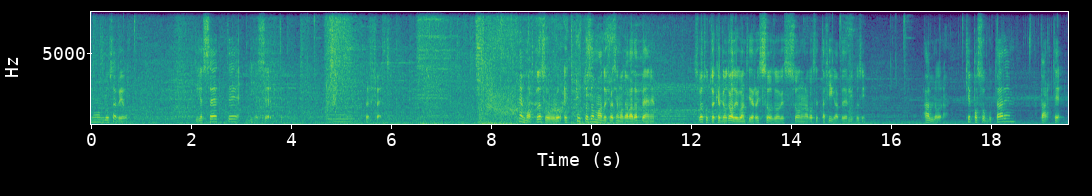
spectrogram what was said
Non lo sapevo. 17, 17. Perfetto. È morto da solo e tutto sommato ce la siamo cavata bene. Soprattutto perché abbiamo trovato i guanti del rissoso che sono una cosetta figa a vederli così. Allora, che posso buttare? A parte...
